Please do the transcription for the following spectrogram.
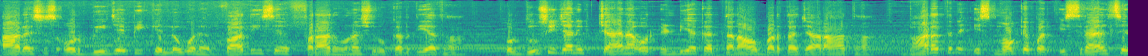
آر ایس ایس اور بی جے پی کے لوگوں نے وادی سے فرار ہونا شروع کر دیا تھا اور دوسری جانب چائنا اور انڈیا کا تناؤ بڑھتا جا رہا تھا۔ بھارت نے اس موقع پر اسرائیل سے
